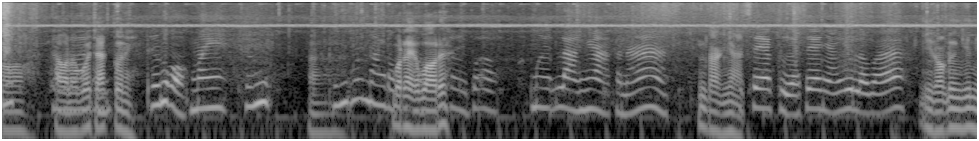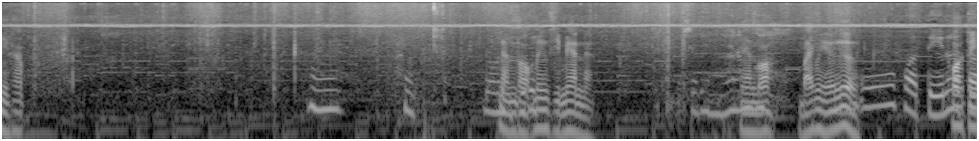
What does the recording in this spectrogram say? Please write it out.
ก็นะเท่าเราบ่จักตัวนี้ถึงออกไหมถึงอ่าถึงเอ้ยนางดอกบ่ได้ก็บ่เด้อใช่บ่เอาเมื่อล้างยากอะนะมันต่างยากแซ่เกลือแซ่หยังอยู่แล้ววะนี่ดอกหนึงอยู่นี่ครับอืมนั่นดอกหนึงสีแม่นน่ะสิได้เนื้อ แม่นบ่ใบมันเงื่องโอ้พอตีเลยพอตี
